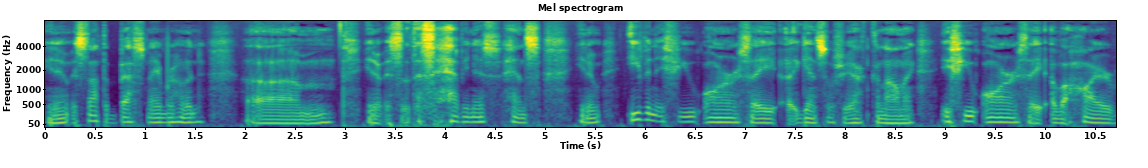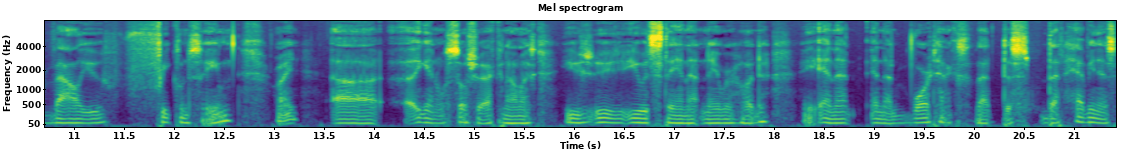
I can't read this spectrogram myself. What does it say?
you know, it's not the best neighborhood. Um, you know, it's this heaviness. Hence, you know, even if you are, say, again, socioeconomic, if you are, say, of a higher value frequency, right? Uh, again, with socioeconomics, you, you you would stay in that neighborhood, and that and that vortex, that dis, that heaviness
